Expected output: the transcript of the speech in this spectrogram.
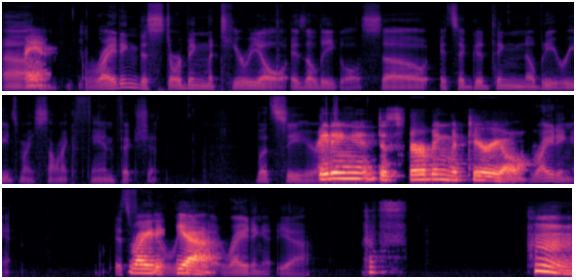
Um, writing disturbing material is illegal, so it's a good thing nobody reads my Sonic fan fiction. Let's see here. Reading disturbing material. writing it. It's Writing, read, yeah. but writing it, yeah. That's hmm.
